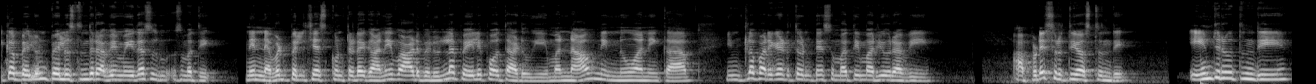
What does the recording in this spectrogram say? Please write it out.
ఇక బెలూన్ పేలుస్తుంది రవి మీద సుమతి. నిన్నెవడు పెళ్ళి చేసుకుంటాడో కానీ వాడు బెలూన్లో పేలిపోతాడు. ఏమన్నావు నిన్ను అని ఇంకా ఇంట్లో పరిగెడుతుంటే సుమతి మరియు రవి. అప్పుడే శృతి వస్తుంది. ఏం జరుగుతుంది?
